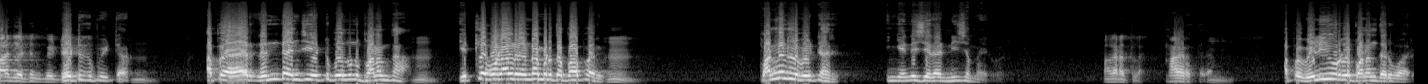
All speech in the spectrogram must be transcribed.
மறைஞ்சு எட்டுக்கு போயிட்டு எட்டுக்கு போயிட்டாரு. அப்ப ரெண்டு அஞ்சு எட்டு பதினொன்று பணம் தான். எட்டுல போனாலும் ரெண்டாம் இடத்தை பார்ப்பாரு. பன்னெண்டுல போயிட்டாரு. இங்க என்ன செய்யறாரு நீசமாயிருவார் மகரத்துல. மகரத்துல. அப்ப வெளியூர்ல பணம் தருவார்.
